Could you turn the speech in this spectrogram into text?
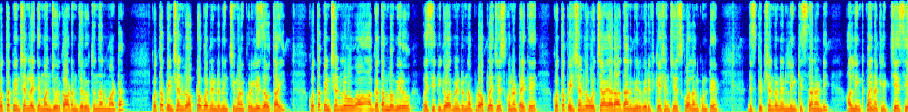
కొత్త పెన్షన్లు అయితే మంజూరు కావడం జరుగుతుందన్నమాట. కొత్త పెన్షన్లు అక్టోబర్ రెండు నుంచి మనకు రిలీజ్ అవుతాయి. కొత్త పెన్షన్లు ఆ గతంలో మీరు వైసీపీ గవర్నమెంట్ ఉన్నప్పుడు అప్లై చేసుకున్నట్టయితే కొత్త పెన్షన్లు వచ్చాయా రాదా అని మీరు వెరిఫికేషన్ చేసుకోవాలనుకుంటే డిస్క్రిప్షన్లో నేను లింక్ ఇస్తానండి. ఆ లింక్ పైన క్లిక్ చేసి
